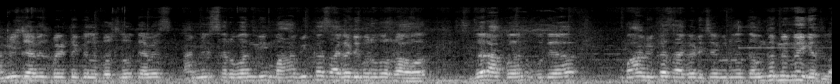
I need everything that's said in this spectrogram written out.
आम्ही ज्यावेळेस बैठकीला बसलो त्यावेळेस आम्ही सर्वांनी महाविकास आघाडी बरोबर राहावं. जर आपण उद्या महाविकास आघाडीच्या विरोधात जाऊन जर निर्णय घेतला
